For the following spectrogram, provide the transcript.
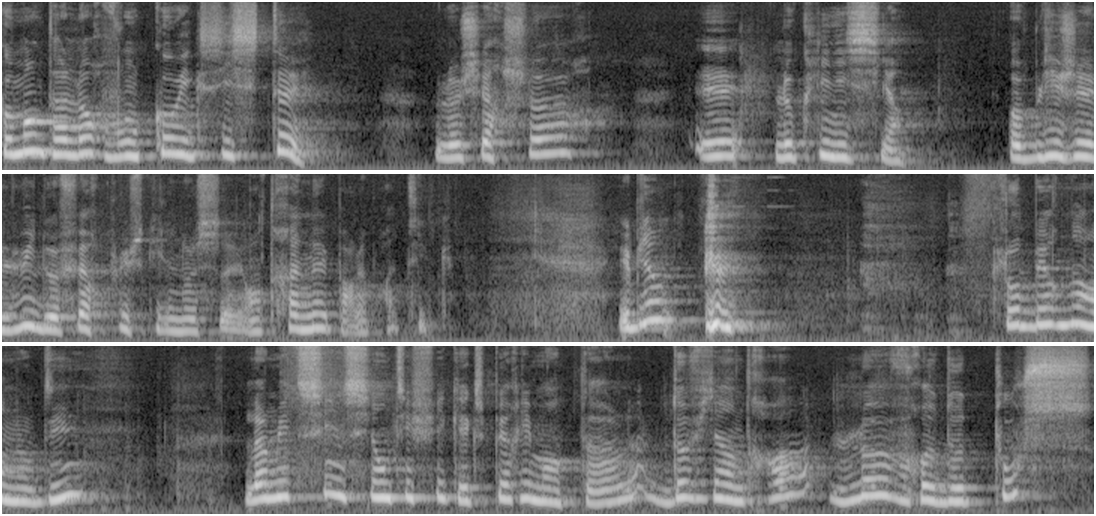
comment alors vont coexister le chercheur et le clinicien, obligé, lui, de faire plus qu'il ne sait, entraîné par la pratique. Eh bien, Claude Bernard nous dit, la médecine scientifique expérimentale deviendra l'œuvre de tous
